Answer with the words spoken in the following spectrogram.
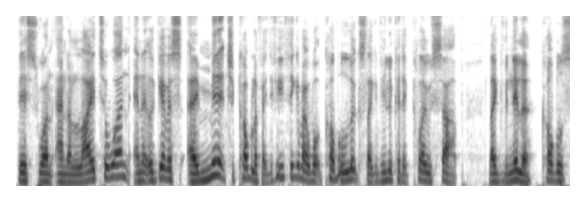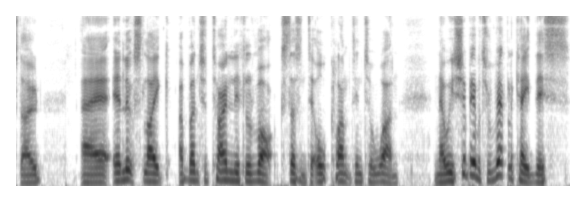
This one and a lighter one, and it'll give us a miniature cobble effect. If you think about what cobble looks like, if you look at it close up, like vanilla cobblestone, uh, it looks like a bunch of tiny little rocks, doesn't it? All clumped into one. Now we should be able to replicate this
